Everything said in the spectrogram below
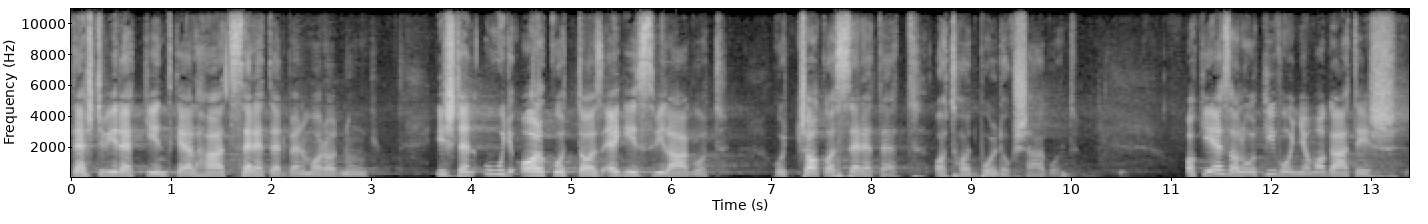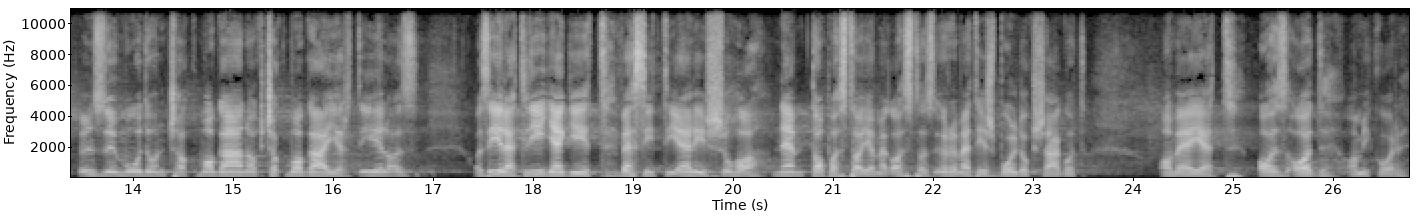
testvérekként kell hát szeretetben maradnunk. Isten úgy alkotta az egész világot, hogy csak a szeretet adhat boldogságot. Aki ez alól kivonja magát, és önző módon csak magának, csak magáért él, az az élet lényegét veszíti el, és soha nem tapasztalja meg azt az örömet és boldogságot, amelyet az ad, amikor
